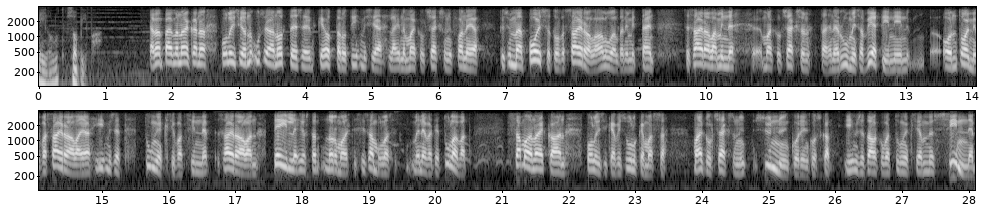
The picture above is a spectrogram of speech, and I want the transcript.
ei ollut sopivaa. Tämän päivän aikana poliisi on useaan otteeseen kehottanut ihmisiä, lähinnä Michael Jacksonin faneja, pysymään poissa tuolta sairaala-alueelta, nimittäin se sairaala, minne Michael Jackson tai hänen ruumiinsa vietiin, niin on toimiva sairaala ja ihmiset tungeksivat sinne sairaalan teille, josta normaalisti siis ambulanssit menevät ja tulevat. Samaan aikaan poliisi kävi sulkemassa Michael Jacksonin synnyinkodin, koska ihmiset alkoivat tungeksia myös sinne.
